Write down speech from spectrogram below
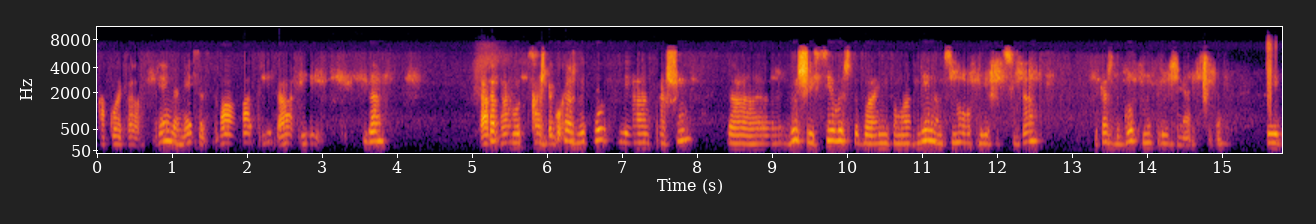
какое-то время, месяц, два, три, да, и... Да. Да, да, вот каждый год. Каждый год я прошу э, высшие силы, чтобы они помогли нам снова приехать сюда. И каждый год мы приезжаем сюда. И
